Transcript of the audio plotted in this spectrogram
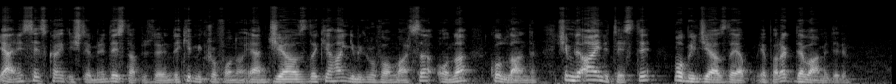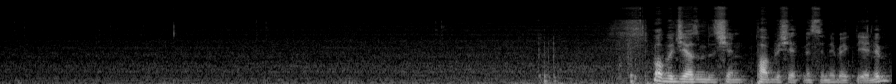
Yani ses kayıt işlemini desktop üzerindeki mikrofonu yani cihazdaki hangi mikrofon varsa ona kullandı. Şimdi aynı testi mobil cihazda yap- yaparak devam edelim. Mobil cihazımız için publish etmesini bekleyelim.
